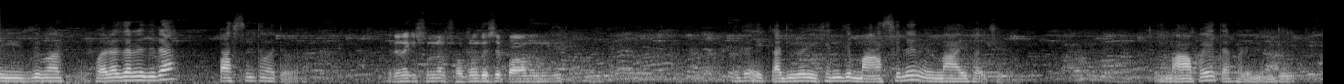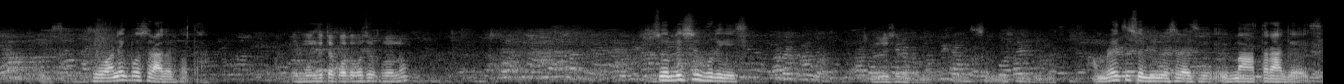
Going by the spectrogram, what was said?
এই যে মার পয়লা জানুয়ারি যেটা পাঁচ দিন তো হয়তো এটা নাকি শুনলাম স্বপ্ন দেশে পাওয়া মন্দির। এটা এই কালীবাড়ি এখানে যে মা ছিলেন ওই মাই পাইছে মা পেয়ে তারপরে মন্দির সে অনেক বছর আগের কথা। এই মন্দিরটা কত বছর পুরনো? চল্লিশে ঘুরে গেছে চল্লিশের উপরে। চল্লিশ আমরাই তো চল্লিশ বছর আছি এই মা তার আগে আছে।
